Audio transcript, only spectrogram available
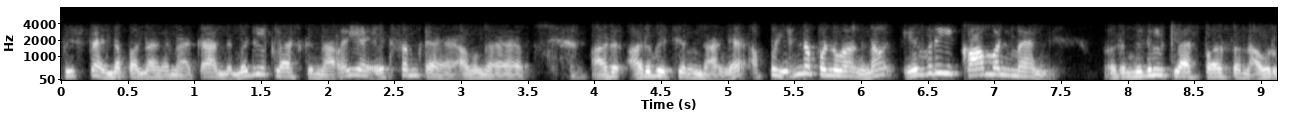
ட்விஸ்ட்டாக என்ன பண்ணாங்கன்னாக்கா அந்த மிடில் கிளாஸ்க்கு நிறைய எக்ஸம்ட்டை அவங்க அரு அறிவிச்சிருந்தாங்க. அப்போ என்ன பண்ணுவாங்கன்னா எவ்ரி காமன் மேன் ஒரு மிடில் கிளாஸ் பர்சன் அவர்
